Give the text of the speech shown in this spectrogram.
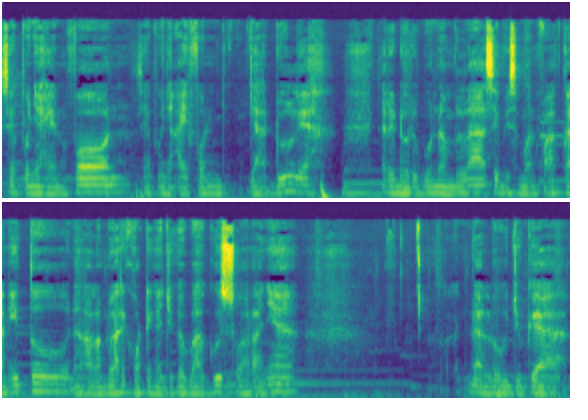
saya punya handphone, saya punya iPhone jadul ya. Dari 2016 saya bisa manfaatkan itu. Dan alhamdulillah recordingnya juga bagus suaranya. Lalu juga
